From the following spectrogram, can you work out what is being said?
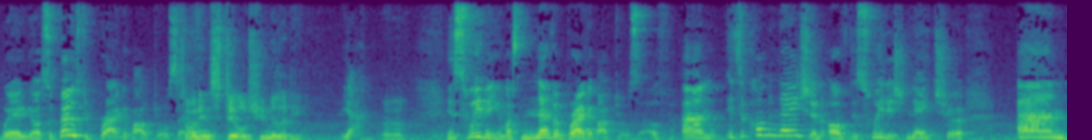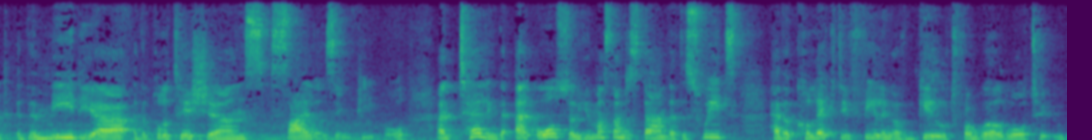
where you're supposed to brag about yourself. So an instilled humility. Yeah. Uh, In Sweden, you must never brag about yourself. And it's a combination of the Swedish nature and the media, the politicians silencing people and telling that. And also, you must understand that the Swedes have a collective feeling of guilt from World War II.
